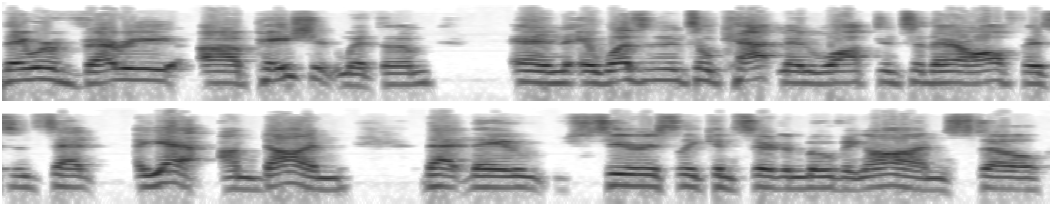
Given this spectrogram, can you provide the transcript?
they were very uh, patient with him, and it wasn't until Catman walked into their office and said, "Yeah, I'm done," that they seriously considered moving on. So,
